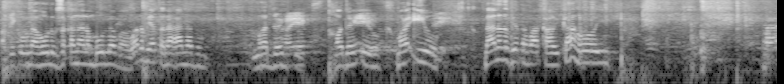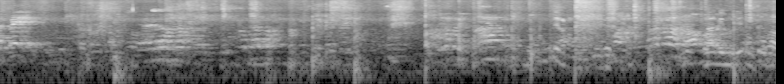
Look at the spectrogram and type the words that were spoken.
Pag kung nahulog sa kanal ng bula ba, wala biya tanaan na dun. Mga dirt, Ay, mga dirt iyo, mga iyo. Nana na biya mga kahoy-kahoy. Lagi mo dito ito ba?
